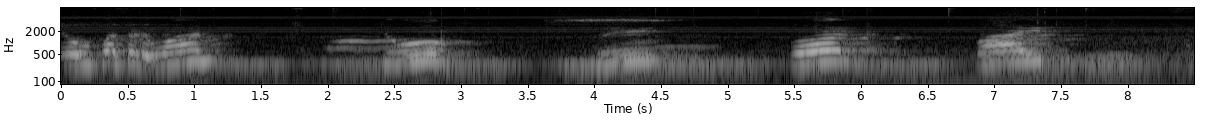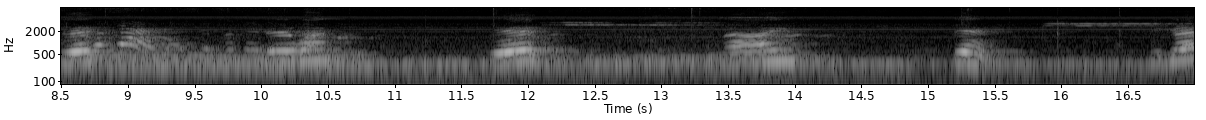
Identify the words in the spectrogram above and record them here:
ये से one two three four five six seven eight nine ten ठीक है?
